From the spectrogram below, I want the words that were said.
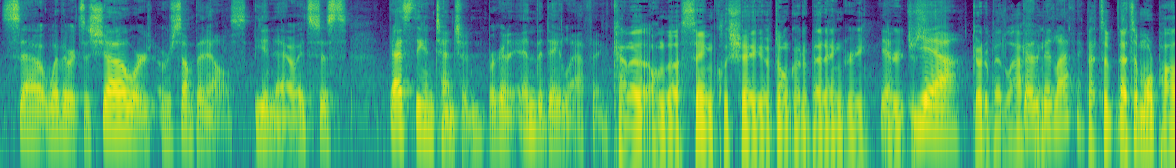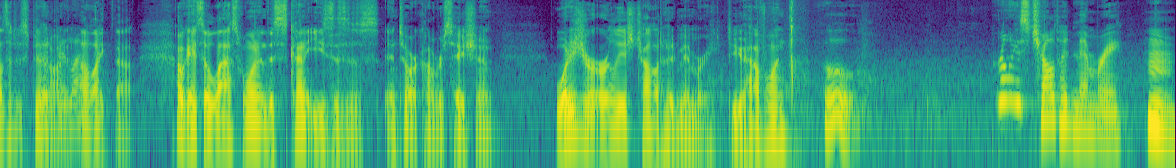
So whether it's a show or, or something else, you know, it's just that's the intention. We're going to end the day laughing. kind of on the same cliche of "Don't go to bed angry." Yeah. Yeah. Go to bed laughing. Go to bed laughing. That's a that's a more positive spin on it. I like that. Okay, so last one, and this kind of eases us into our conversation. What is your earliest childhood memory? Do you have one? Ooh. Earliest childhood memory. Hmm.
